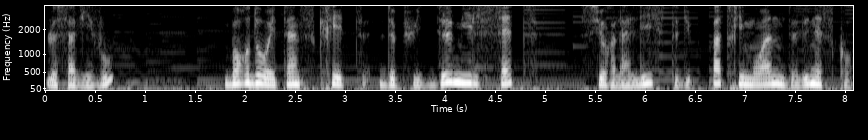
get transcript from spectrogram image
le saviez-vous Bordeaux est inscrite depuis 2007 sur la liste du patrimoine de l'UNESCO.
